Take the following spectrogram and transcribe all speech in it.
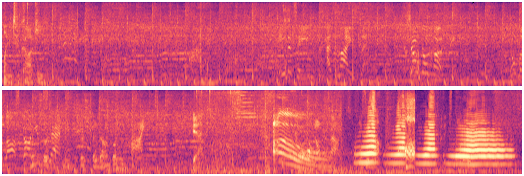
Playing too cocky. Either team has lives left. Show no mercy. You're the last guardian standing. First to Don Blade. Fight. Yeah. Oh! Knocked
